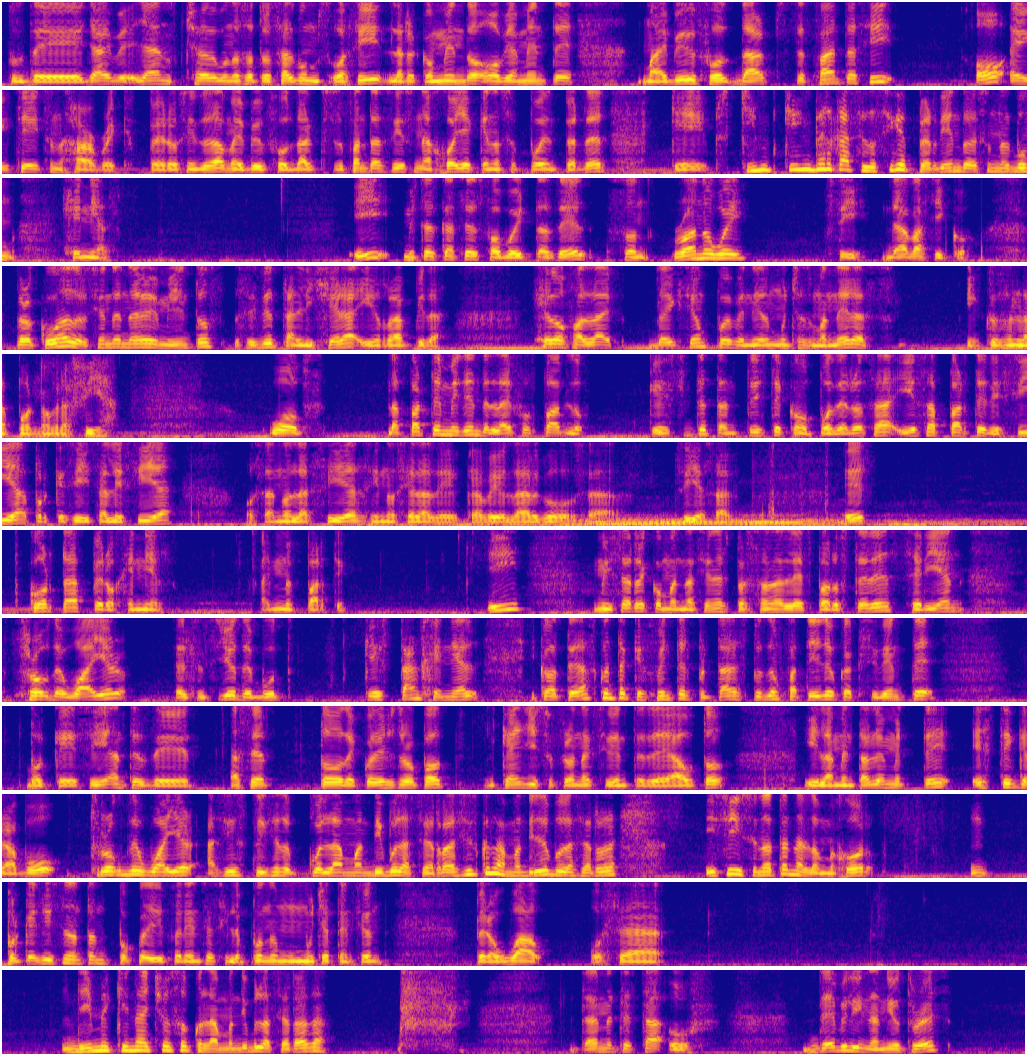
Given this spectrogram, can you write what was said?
pues de, ya, ya han escuchado algunos otros álbums o así, les recomiendo obviamente My Beautiful Dark Fantasy o 88 and Heartbreak. Pero sin duda My Beautiful Dark Fantasy es una joya que no se pueden perder. Que, pues, ¿quién, ¿quién verga se lo sigue perdiendo? Es un álbum genial. Y mis tres canciones favoritas de él son Runaway, sí, de A básico, pero con una duración de 9 minutos se siente tan ligera y rápida. Hell of a Life, la adicción puede venir en muchas maneras, incluso en la pornografía. Wolves, la parte media de Life of Pablo, que se siente tan triste como poderosa y esa parte de Cia, porque sí, sale Cia, o sea, no la Cia, sino Cia la de cabello largo, o sea, sí, ya saben. Es corta pero genial a mí me parte. Y mis recomendaciones personales para ustedes serían Throw the Wire, el sencillo debut que es tan genial y cuando te das cuenta que fue interpretada después de un fatídico accidente, porque sí, antes de hacer todo de College Dropout, Kenji sufrió un accidente de auto y lamentablemente este grabó Throw the Wire, así estoy diciendo, con la mandíbula cerrada, así es con la mandíbula cerrada y sí, se notan a lo mejor un porque sí se notan un poco de diferencia si le ponen mucha atención. Pero wow, o sea... Dime quién ha hecho eso con la mandíbula cerrada. Literalmente está, uff. Devil in a New Dress.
